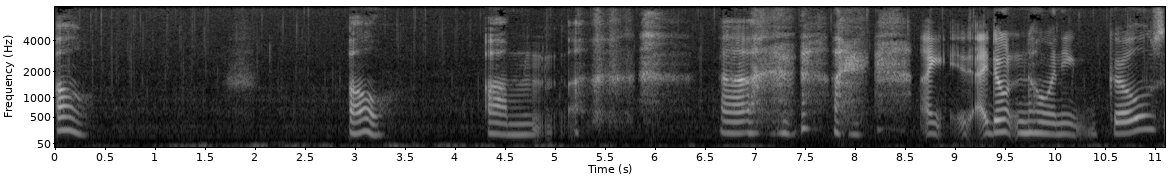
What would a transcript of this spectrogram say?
Oh. Oh. Um. uh, I, I, I don't know any girls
